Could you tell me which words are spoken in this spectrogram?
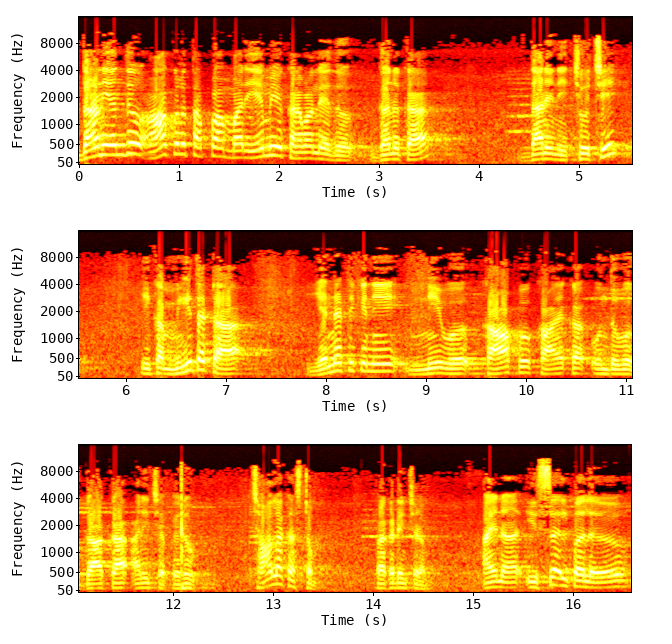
దాని అందు ఆకులు తప్ప మరి ఏమీ కనబడలేదు. గనుక దానిని చూచి ఇక మీదట ఎన్నటికి నీవు కాపు కాయక ఉందువు గాక అని చెప్పాను. చాలా కష్టం ప్రకటించడం. ఆయన ఇస్రాయల్ పలు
